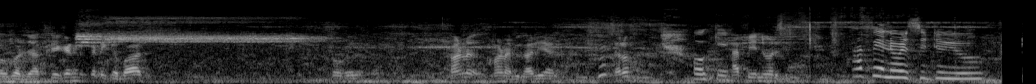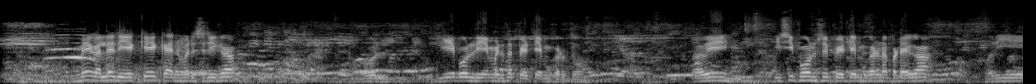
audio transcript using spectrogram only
और घर जाके केक कटिंग के बाद तो फिर खाना खाना भी खा लिया। चलो okay happy anniversary happy anniversary to you मैं कर ले रही है केक एनिवर्सरी का। और ये बोल रही है मेरे से पेटीएम कर दो। अभी इसी फ़ोन से पेटीएम करना पड़ेगा। और ये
